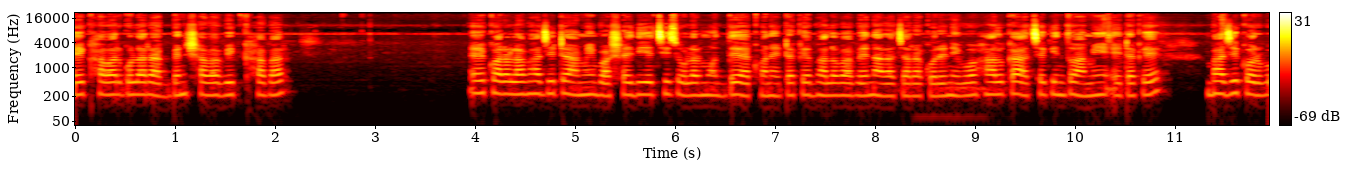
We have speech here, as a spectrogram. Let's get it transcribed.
এই খাবারগুলো রাখবেন, স্বাভাবিক খাবার। এই করলা ভাজিটা আমি বসাই দিয়েছি চুলার মধ্যে। এখন এটাকে ভালোভাবে নাড়াচাড়া করে নিব। হালকা আছে কিন্তু আমি এটাকে ভাজি করব।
